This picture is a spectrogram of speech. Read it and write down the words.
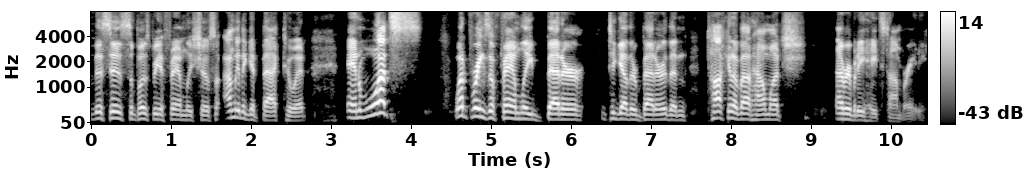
this is supposed to be a family show, so I'm going to get back to it. And what's what brings a family better together better than talking about how much everybody hates Tom Brady?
